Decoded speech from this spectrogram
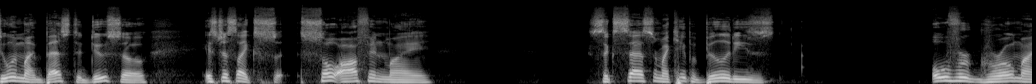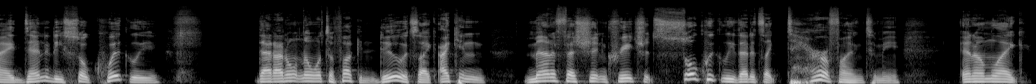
doing my best to do so. It's just like so, so often my success or my capabilities overgrow my identity so quickly that I don't know what to fucking do. It's like I can manifest shit and create shit so quickly that it's like terrifying to me. And I'm like,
